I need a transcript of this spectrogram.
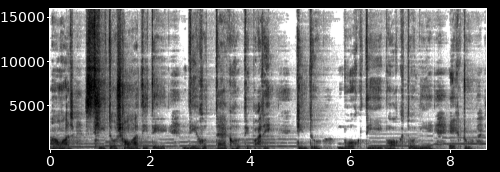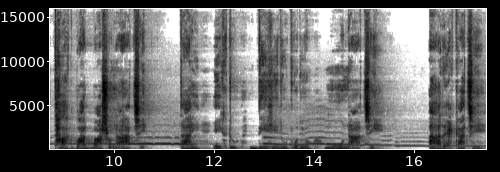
আমার স্থিত সমাধিতে দেহত্যাগ হতে পারে, কিন্তু ভক্তি, ভক্ত নিয়ে একটু থাকবার বাসনা আছে। তাই একটু দেহের উপরেও মন আছে। আর এক আছে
